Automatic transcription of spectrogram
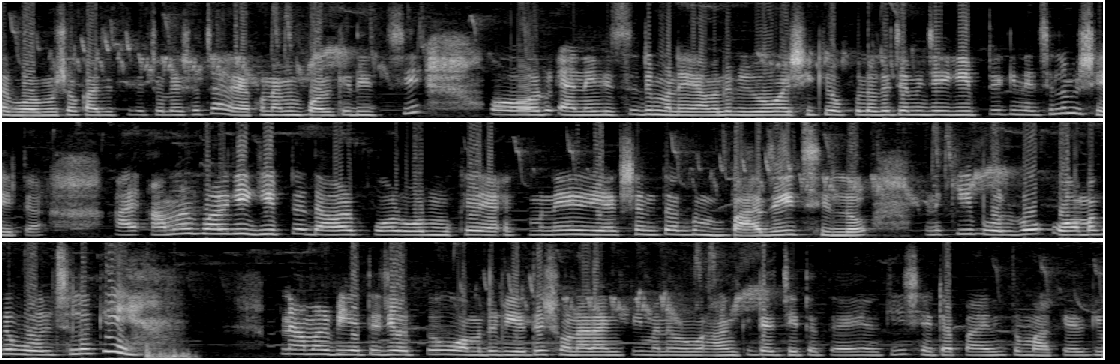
আর বর্মশও কাজের থেকে চলে এসেছে, আর এখন আমি বরকে দিচ্ছি। ওর অ্যানিভার্সারি মানে আমাদের বিবাহবার্ষিকী উপলক্ষে যে আমি যে গিফটটা কিনেছিলাম সেটা। আর আমার বরকে গিফটটা দেওয়ার পর ওর মুখে এক মানে রিয়াকশানটা একদম বাজেই ছিল। মানে কি বলব, ও আমাকে বলছিল কি মানে আমার বিয়েতে যেহেতু আমাদের বিয়েতে সোনার আংটি মানে ও আংটিটা যেটা দেয় আর কি, সেটা পায়নি। তো মাকে আর কি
